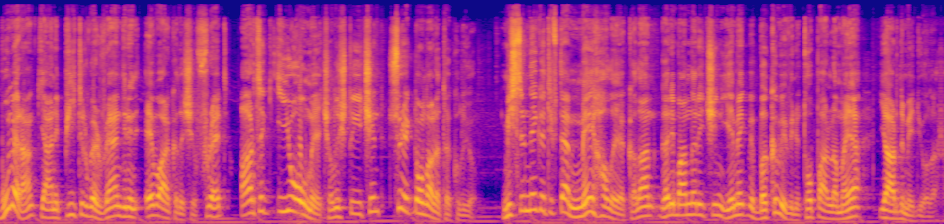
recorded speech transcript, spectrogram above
Boomerang yani Peter ve Randy'nin ev arkadaşı Fred artık iyi olmaya çalıştığı için sürekli onlarla takılıyor. Mr. Negatif'ten May halaya kalan garibanlar için yemek ve bakım evini toparlamaya yardım ediyorlar.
